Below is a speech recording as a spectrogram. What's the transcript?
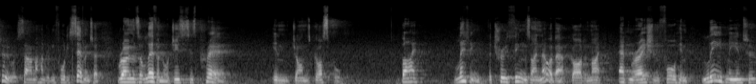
2 of Psalm 147 to Romans 11 or Jesus' prayer in John's Gospel? By letting the true things I know about God and my admiration for Him lead me into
